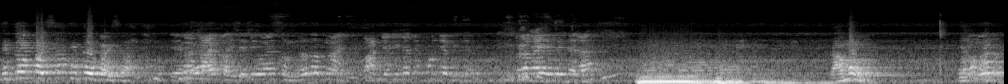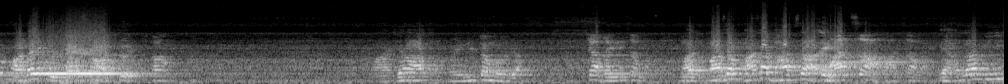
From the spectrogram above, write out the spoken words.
तिथे पैसा तिथे पैसा. त्याला काय पैशाशिवाय समजतच नाही. मागच्या ते पुढच्या येते त्याला? रामू यावर माझा एक उपाय वाटतोय. माझ्या बहिणीचा मुलगा. त्या बहिणीचा मा- माझा माझा भाचा आहे. त्याला मी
